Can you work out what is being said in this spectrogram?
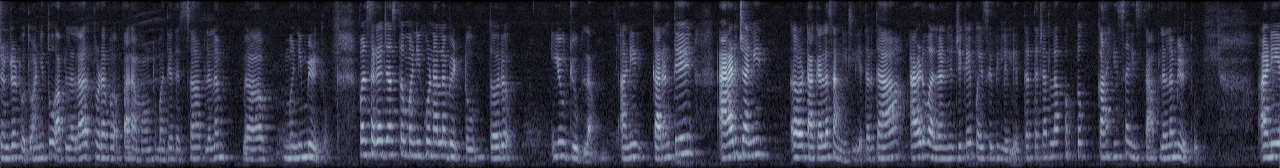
जनरेट होतो आणि तो आपल्याला थोड्या फार अमाऊंटमध्ये त्याचा आपल्याला मनी मिळतो. पण सगळ्यात जास्त मनी कोणाला भेटतो? तर यूट्यूबला आणि कारण ते ॲड ज्यांनी टाकायला सांगितली आहे तर त्या ॲडवाल्याने जे काही पैसे दिलेले आहेत तर त्याच्यातला फक्त काहीसा हिस्सा आपल्याला मिळतो. आणि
